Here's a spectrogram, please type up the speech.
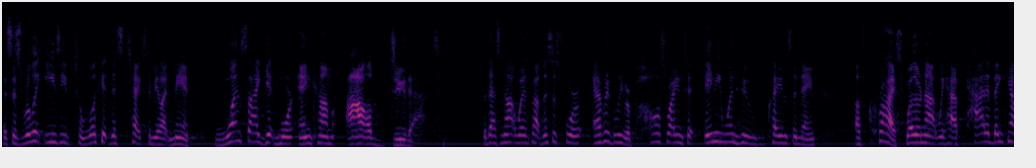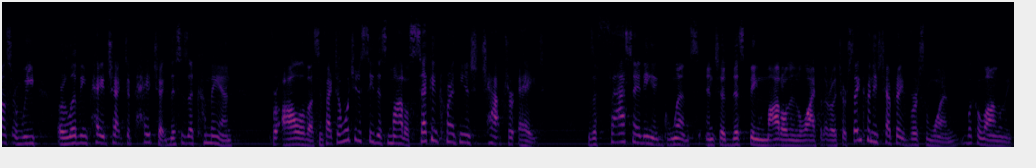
This is really easy to look at this text and be like, man, once I get more income, I'll do that. But that's not what it's about. This is for every believer. Paul's writing to anyone who claims the name of Christ. Whether or not we have padded bank accounts or we are living paycheck to paycheck, this is a command for all of us. In fact, I want you to see this model. 2 Corinthians chapter 8 is a fascinating glimpse into this being modeled in the life of the early church. 2 Corinthians chapter 8, verse 1. Look along with me.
